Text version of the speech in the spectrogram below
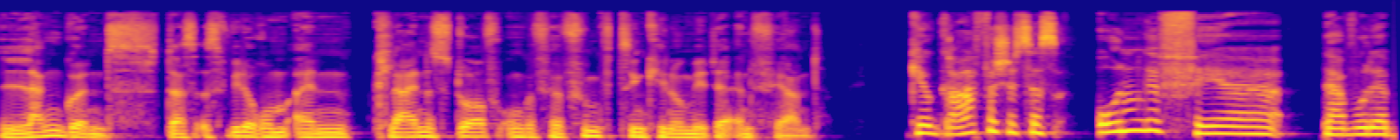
Langöns. Das ist wiederum ein kleines Dorf, ungefähr 15 Kilometer entfernt. Geografisch ist das ungefähr da, wo der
